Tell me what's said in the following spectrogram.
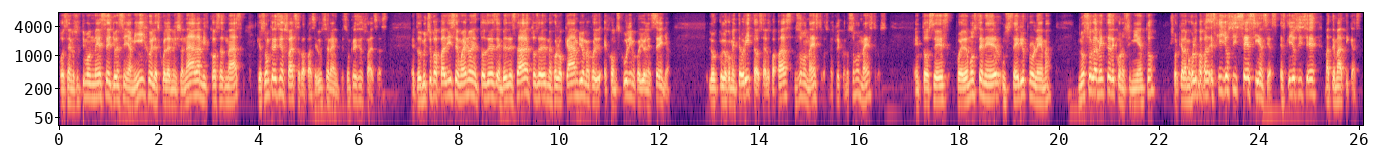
o sea, en los últimos meses yo enseñé a mi hijo y la escuela no hizo nada, mil cosas más, que son creencias falsas, papá, sinceramente, son creencias falsas. Entonces muchos papás dicen, bueno, entonces en vez de estar, entonces mejor lo cambio, mejor homeschooling, mejor yo le enseño. Lo, lo comenté ahorita, o sea, los papás no somos maestros, me explico, no somos maestros. Entonces podemos tener un serio problema, no solamente de conocimiento, porque a lo mejor los papás, es que yo sí sé ciencias, es que yo sí sé matemáticas,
